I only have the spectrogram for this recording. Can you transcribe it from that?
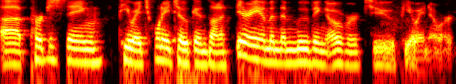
uh, purchasing POA 20 tokens on Ethereum and then moving over to POA network.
